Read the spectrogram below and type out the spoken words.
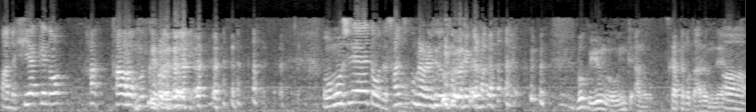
とあの日焼けのは皮を剥くように 面白いと思って30分ぐらい俺の上から。僕ユンボ運転あの使ったことあるんで、あ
